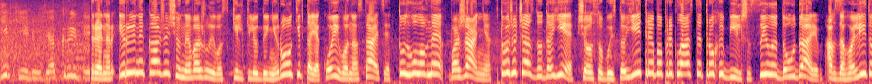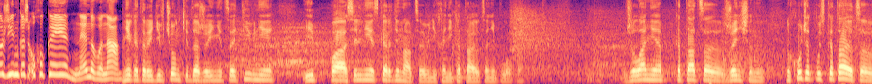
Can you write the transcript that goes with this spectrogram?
гибкие люди, открытые. Тренер Ірини каже, що неважливо, скільки людині років та якої вона статі. Тут головне бажання. В той же час додає, що особисто їй треба прикласти трохи більше сили до ударів. А взагалі-то жінка ж у хокеї не новина. Некоторые девчонки даже инициативнее и посильнее с координацией у них, они катаются неплохо. Желание кататься женщины, ну хотят пусть катаются,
